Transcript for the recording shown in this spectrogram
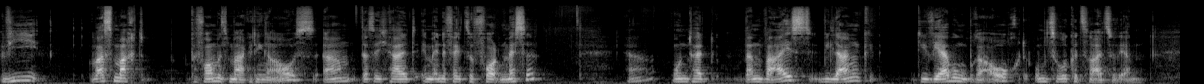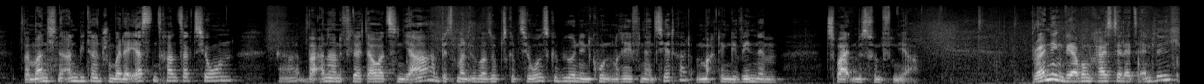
wie, was macht Performance Marketing aus? Ja, dass ich halt im Endeffekt sofort messe ja, und halt dann weiß, wie lang die Werbung braucht, um zurückgezahlt zu werden. Bei manchen Anbietern schon bei der ersten Transaktion. Ja, bei anderen vielleicht dauert es ein Jahr, bis man über Subskriptionsgebühren den Kunden refinanziert hat und macht den Gewinn im zweiten bis fünften Jahr. Branding-Werbung heißt ja letztendlich,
